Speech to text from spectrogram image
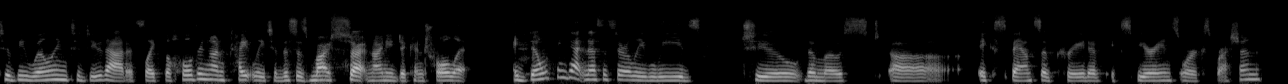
to be willing to do that. It's like the holding on tightly to this is my set and i need to control it. I don't think that necessarily leads to the most uh, expansive creative experience or expression.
